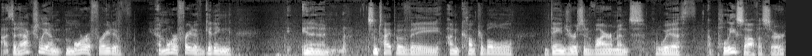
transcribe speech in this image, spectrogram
I said actually, I'm more afraid of I'm more afraid of getting in a some type of a uncomfortable, dangerous environment with a police officer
